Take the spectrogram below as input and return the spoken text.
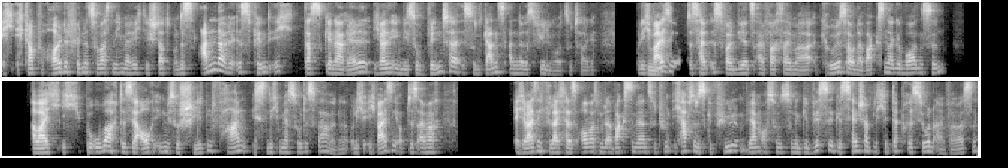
Ich, ich glaube, heute findet sowas nicht mehr richtig statt. Und das andere ist, finde ich, dass generell, ich weiß nicht, irgendwie so Winter ist so ein ganz anderes Feeling heutzutage. Und ich Hm. weiß nicht, ob das halt ist, weil wir jetzt einfach, sag ich mal, größer und erwachsener geworden sind. Aber ich, ich beobachte es ja auch irgendwie so, Schlittenfahren ist nicht mehr so das Wahre. Ne? Und ich, ich weiß nicht, ob das einfach, ich weiß nicht, vielleicht hat es auch was mit Erwachsenwerden zu tun. Ich habe so das Gefühl, wir haben auch so, so eine gewisse gesellschaftliche Depression einfach, weißt du?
